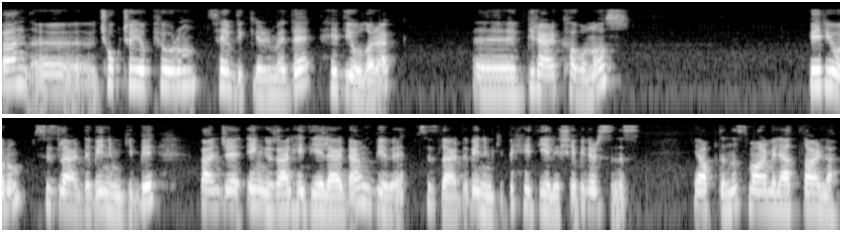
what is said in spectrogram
Ben e, çokça yapıyorum. Sevdiklerime de hediye olarak e, birer kavanoz veriyorum. Sizler de benim gibi bence en güzel hediyelerden biri. Sizler de benim gibi hediyeleşebilirsiniz yaptığınız marmelatlarla.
